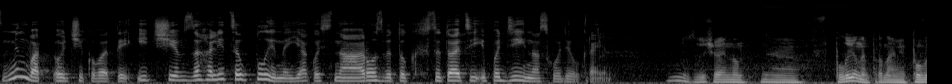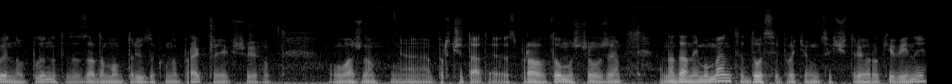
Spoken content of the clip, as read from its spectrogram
змін варто очікувати, і чи взагалі це вплине якось на розвиток ситуації і подій на сході України. Ну, звичайно, е, вплине, принаймні повинно вплинути за задумом авторів законопроекту, якщо його уважно е, прочитати. Справа в тому, що вже на даний момент, досі протягом цих чотирьох років війни,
